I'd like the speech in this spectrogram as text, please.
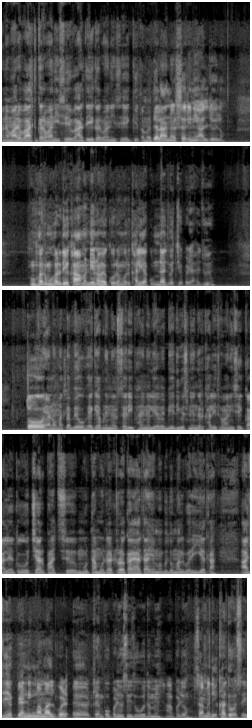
અને મારે વાત કરવાની છે, વાત એ કરવાની છે કે તમે પહેલાં આ નર્સરીની હાલ જોઈ લો. મુહર મુહર દેખાવા માંડી ને હવે કોરમોર ખાલી આ કુંડા જ વચ્ચે પડ્યા છે, જોયું? તો એનો મતલબ એવો છે કે આપણી નર્સરી ફાઇનલી હવે બે દિવસની અંદર ખાલી થવાની છે. કાલે તો ચાર પાંચ મોટા મોટા ટ્રક આવ્યા હતા એમાં બધો માલ ભરી ગયા હતા. આજે એક પેન્ડિંગમાં માલ અ, પડ્યો છે જુઓ તમે આ પડ્યો સામે દેખાતો હશે.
